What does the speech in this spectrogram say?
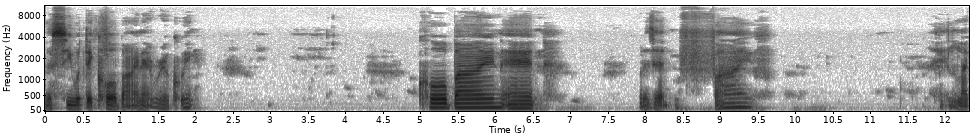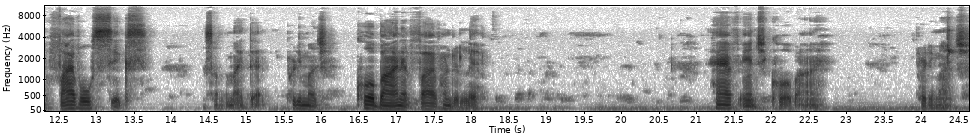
let's see what they combine at real quick. Combine at what is that five? Like 506 something like that. Pretty much coil bind at 500 left. Half inch coil bind, pretty much.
